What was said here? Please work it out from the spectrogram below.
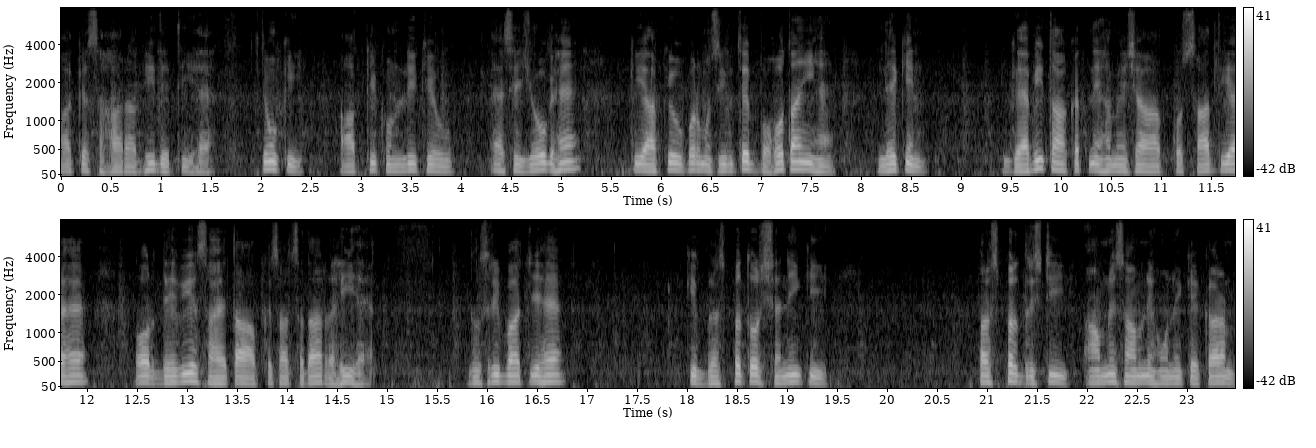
आके सहारा भी देती है, क्योंकि आपकी कुंडली के ऊपर ऐसे योग हैं कि आपके ऊपर मुसीबतें बहुत आई हैं, लेकिन गैबी ताकत ने हमेशा आपको साथ दिया है और देवीय सहायता आपके साथ सदा रही है। दूसरी बात यह है कि बृहस्पति और शनि की परस्पर दृष्टि आमने सामने होने के कारण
